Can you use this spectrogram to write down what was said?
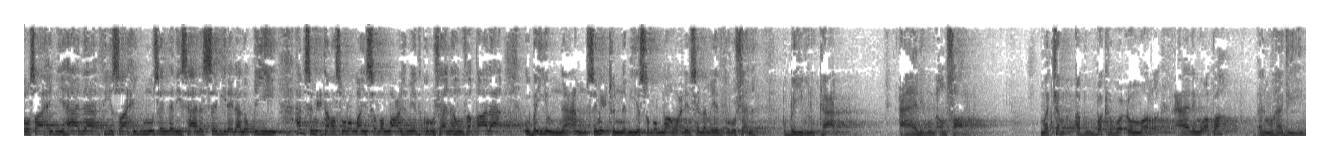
وصاحبي هذا في صاحب موسى الذي سأل السبيل إلى لقيه. هل سمعت رسول الله صلى الله عليه وسلم يذكر شأنه فقال أبي نعم سمعت النبي صلى الله عليه وسلم يذكر شأنه أبي بن كعب عالم الأنصار كم أبو بكر وعمر عالم أبا المهاجرين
